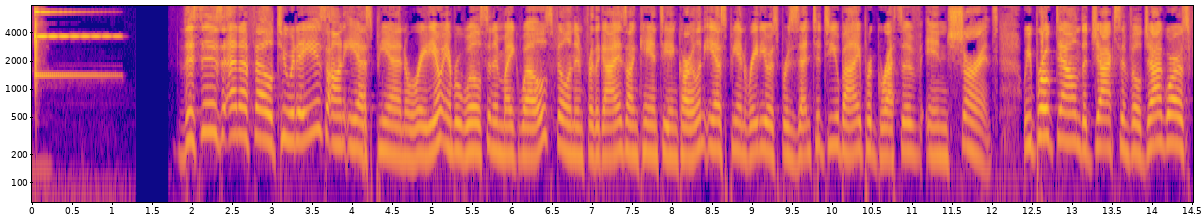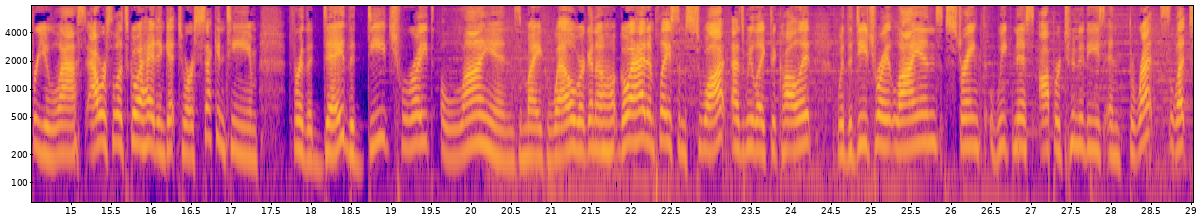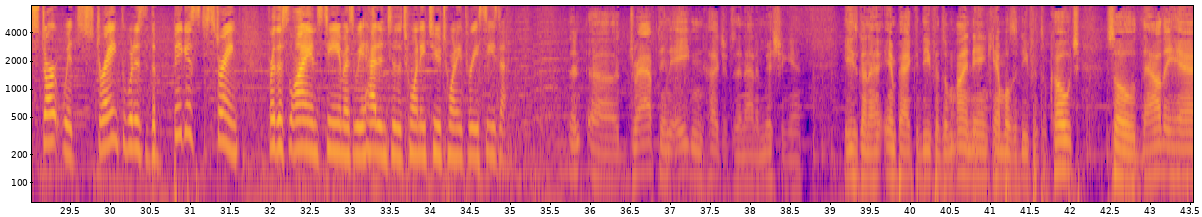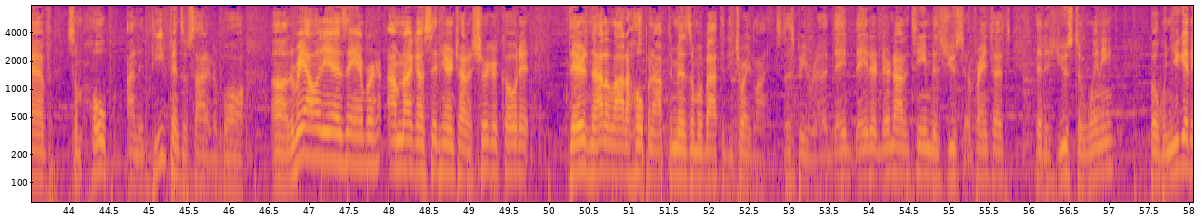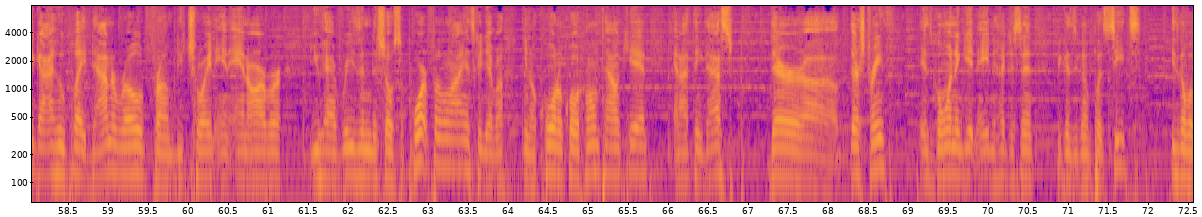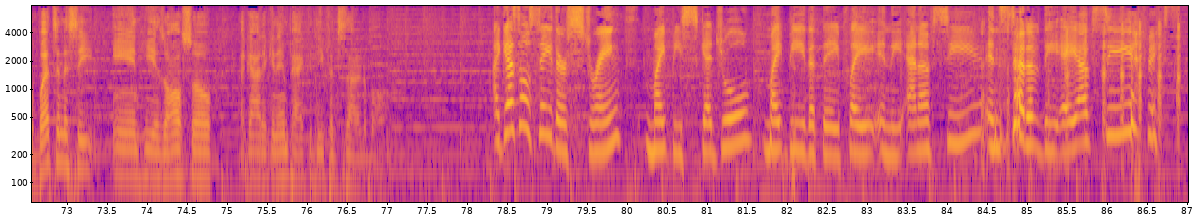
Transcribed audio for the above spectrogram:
This is NFL Two Days on ESPN Radio. Amber Wilson and Mike Wells filling in for the guys on Canty and Carlin. ESPN Radio is presented to you by Progressive Insurance. We broke down the Jacksonville Jaguars for you last hour, so let's go ahead and get to our second team for the day, the Detroit Lions. Mike Well, we're going to go ahead and play some SWAT, as we like to call it, with the Detroit Lions strength, weakness, opportunities, and threats. Let's start with strength. What is the biggest strength for this Lions team as we head into the 22 23 season? Uh, drafting Aidan Hutchinson out of Michigan. He's going to impact the defensive line. Dan Campbell's a defensive coach. So now they have some hope on the defensive side of the ball. Uh, the reality is, Amber, I'm not going to sit here and try to sugarcoat it. There's not a lot of hope and optimism about the Detroit Lions. Let's be real. They, they, they're not a team that's used to a franchise that is used to winning. But when you get a guy who played down the road from Detroit and Ann Arbor, you have reason to show support for the Lions because you have a you know quote unquote hometown kid, and I think that's their uh, their strength is going to get Aidan Hutchinson because he's going to put seats He's going to put butts in the seat, and he is also a guy that can impact the defensive side of the ball. I guess I'll say their strength might be schedule, might be that they play in the NFC instead of the AFC.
